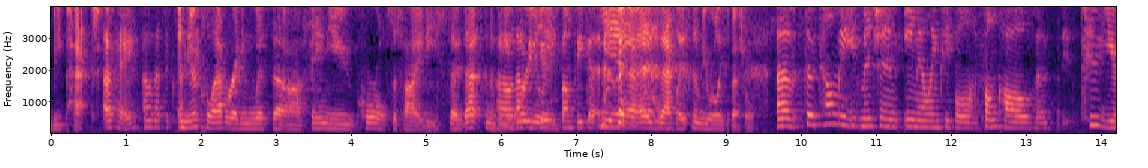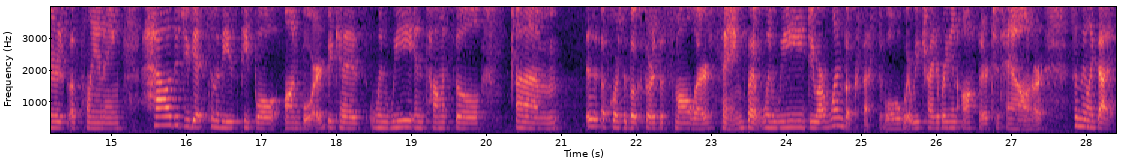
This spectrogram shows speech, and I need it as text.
be packed. Okay. Oh, that's exciting. And they're collaborating with the uh, FAMU Choral Society, so that's going to be oh, that'll really. be goosebumpy good. yeah, exactly. It's going to be really special. Um, so tell me, you've mentioned emailing people and phone calls and two years of planning. How did you get some of these people on board? Because when we in Thomasville, um, of course, a bookstore is a smaller thing, but when we do our one book festival where we try to bring an author to town or something like that,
